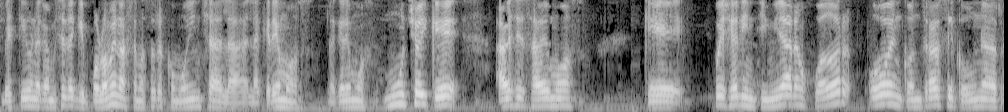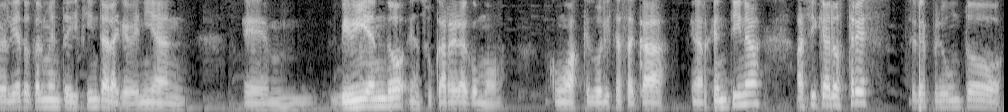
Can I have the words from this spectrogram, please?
vestir una camiseta que por lo menos a nosotros como hincha la queremos, la queremos mucho y que a veces sabemos que puede llegar a intimidar a un jugador o encontrarse con una realidad totalmente distinta a la que venían eh, viviendo en su carrera como, como basquetbolistas acá en Argentina. Así que a los tres se les preguntó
